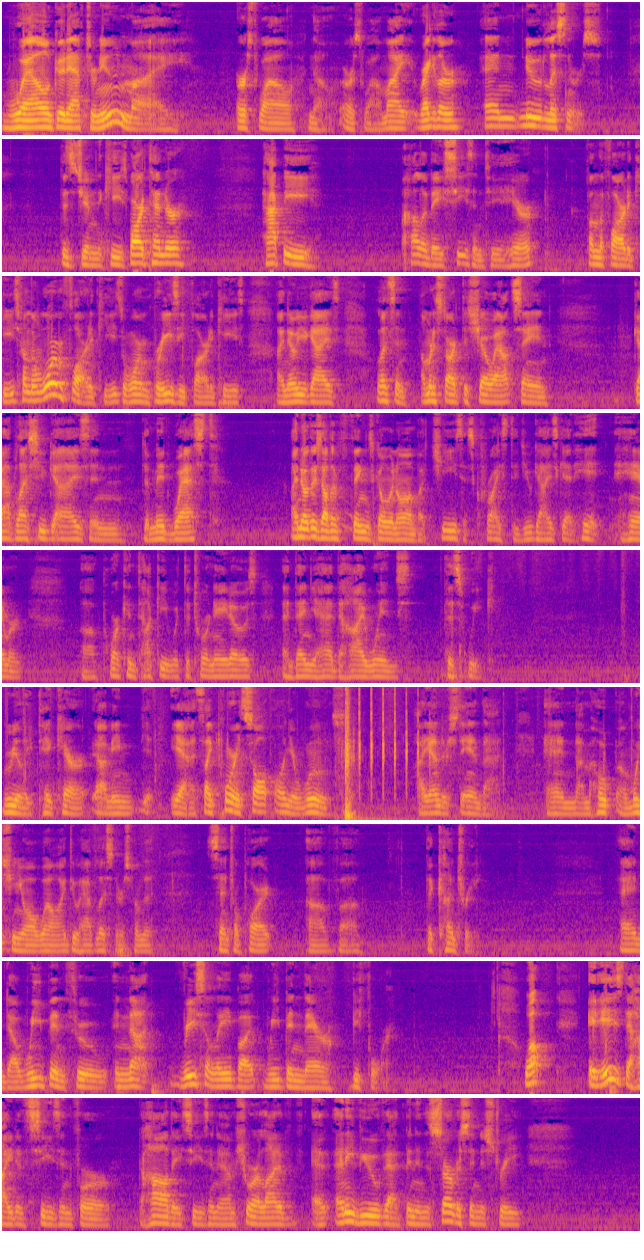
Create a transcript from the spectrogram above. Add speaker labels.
Speaker 1: Well, good afternoon, my erstwhile, no, erstwhile, my regular and new listeners. This is Jim the Keys bartender. Happy holiday season to you here from the Florida Keys, from the warm Florida Keys, the warm, breezy Florida Keys. I know you guys, listen, I'm going to start the show out saying, God bless you guys in the Midwest. I know there's other things going on, but Jesus Christ, did you guys get hit, hammered? Uh, poor Kentucky with the tornadoes, and then you had the high winds this week. Really take care. I mean, yeah, it's like pouring salt on your wounds. I understand that, and I'm hope I'm wishing you all well. I do have listeners from the central part of uh, the country and uh, we've been through, and not recently, but we've been there before. Well, it is the height of the season for the holiday season, and I'm sure a lot of any of you that have been in the service industry,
